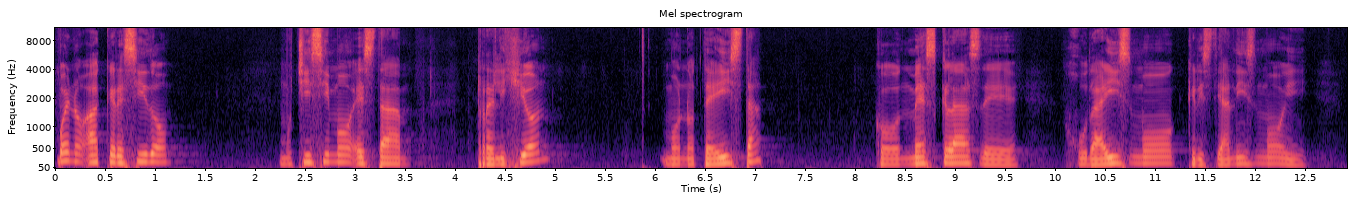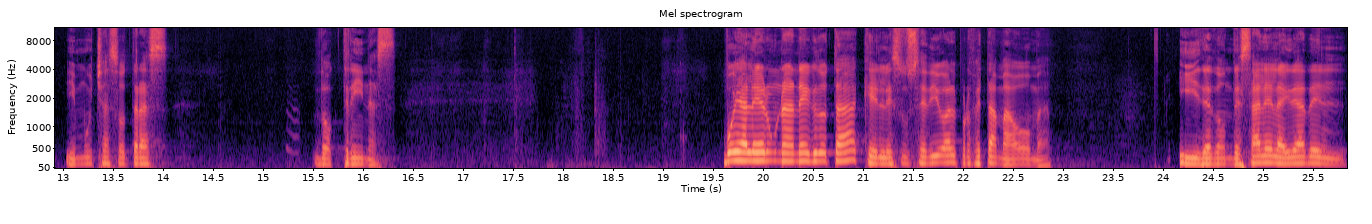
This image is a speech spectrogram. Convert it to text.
bueno, ha crecido muchísimo esta religión monoteísta con mezclas de judaísmo, cristianismo y, muchas otras doctrinas. Voy a leer una anécdota que le sucedió al profeta Mahoma y de donde sale la idea de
